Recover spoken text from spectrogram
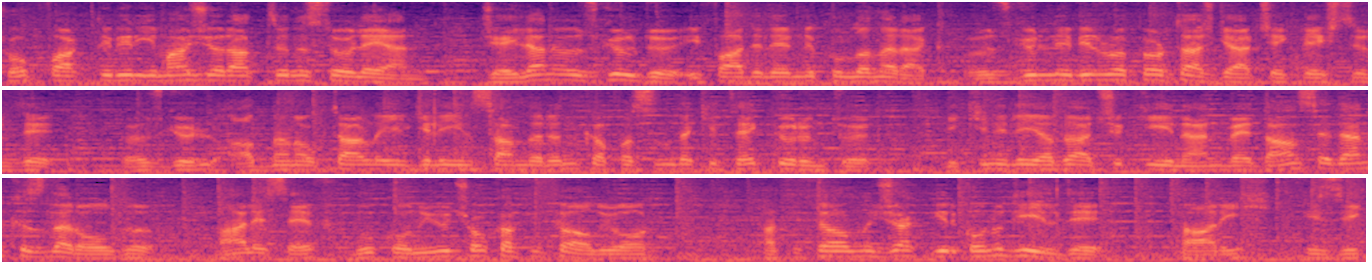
çok farklı bir imaj yarattığını söyleyen Ceylan Özgül'dü ifadelerini kullanarak Özgül'le bir röportaj gerçekleştirdi. Özgül, Adnan Oktar'la ilgili insanların kafasındaki tek görüntü, bikinili ya da açık giyinen ve dans eden kızlar oldu. Maalesef bu konuyu çok hafife alıyor. Hafife alınacak bir konu değildi. Tarih, fizik,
